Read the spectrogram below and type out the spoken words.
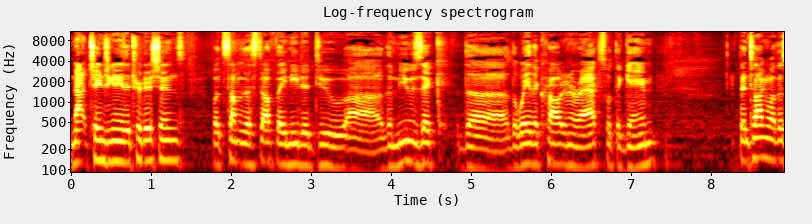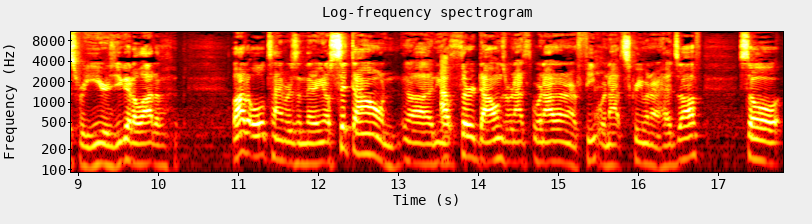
not changing any of the traditions. But some of the stuff they needed to, uh, the music, the the way the crowd interacts with the game. Been talking about this for years. You get a lot of a lot of old timers in there. You know, sit down. Uh, you know, Out. third downs. We're not we're not on our feet. We're not screaming our heads off. So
